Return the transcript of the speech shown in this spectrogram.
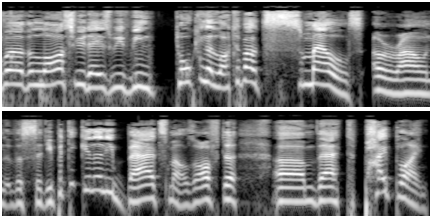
Over the last few days, we've been talking a lot about smells around the city, particularly bad smells after um, that pipeline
